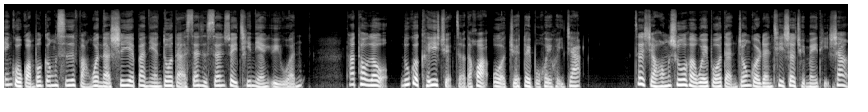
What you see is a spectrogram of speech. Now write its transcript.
英国广播公司访问了失业半年多的三十三岁青年宇文，他透露，如果可以选择的话，我绝对不会回家。在小红书和微博等中国人气社群媒体上，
